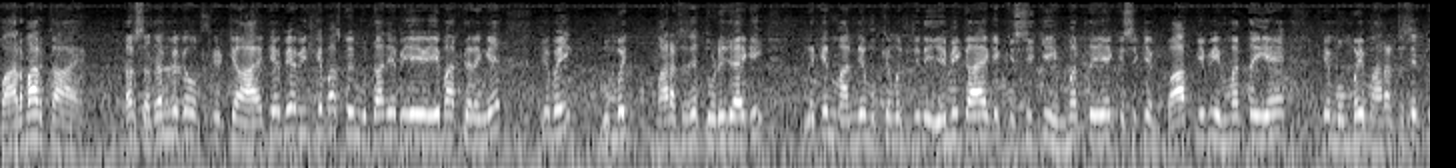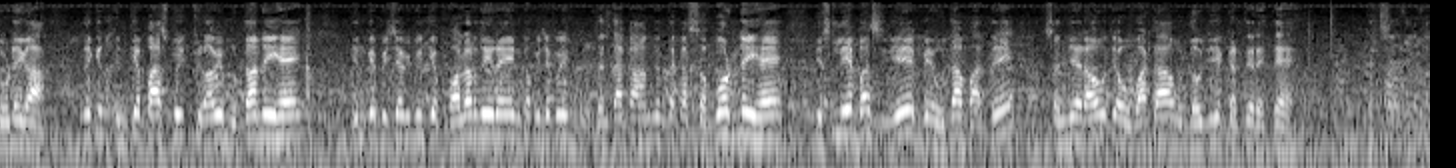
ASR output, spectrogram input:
बार बार कहा है, हर सदन में कहा है कि अभी अभी इनके पास कोई मुद्दा नहीं अभी ये ये बात करेंगे कि भाई मुंबई महाराष्ट्र से तोड़ी जाएगी लेकिन माननीय मुख्यमंत्री जी ने यह भी कहा है कि किसी की हिम्मत नहीं है, किसी के बाप की भी हिम्मत नहीं है कि मुंबई महाराष्ट्र से तोड़ेगा। लेकिन इनके पास कोई चुनावी मुद्दा नहीं है, इनके पीछे भी इनके फॉलोअर नहीं रहे, इनका पीछे कोई जनता का, आम जनता का सपोर्ट नहीं है। इसलिए बस ये बेहुदा बातें संजय राउत या उबाटा, उद्धव जी ये करते रहते हैं। पक्षप्रवेश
